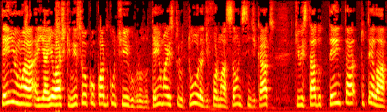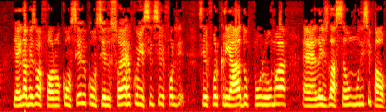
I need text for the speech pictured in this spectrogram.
tem uma. E aí eu acho que nisso eu concordo contigo, Bruno. Tem uma estrutura de formação de sindicatos que o Estado tenta tutelar. E aí, da mesma forma, o conselho, o conselho só é reconhecido se ele for, se ele for criado por uma é, legislação municipal.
